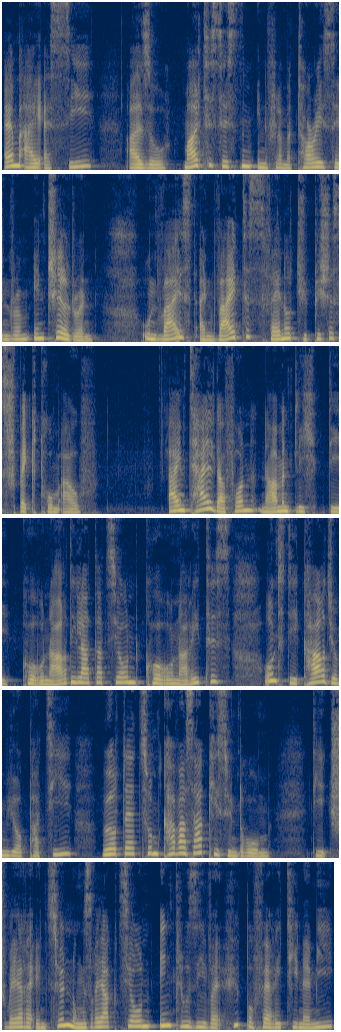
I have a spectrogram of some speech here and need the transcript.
MISC, also Multisystem Inflammatory Syndrome in Children, und weist ein weites phänotypisches Spektrum auf. Ein Teil davon, namentlich die Koronardilatation, Koronaritis und die Kardiomyopathie, würde zum Kawasaki-Syndrom, die schwere Entzündungsreaktion inklusive Hyperferritinämie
